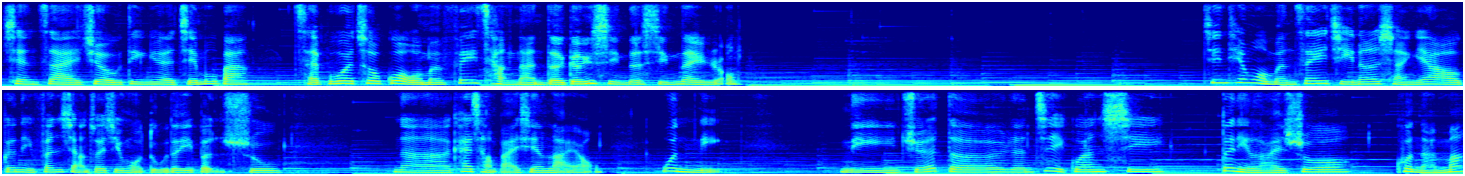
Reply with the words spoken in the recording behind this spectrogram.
现在就订阅节目吧，才不会错过我们非常难得更新的新内容。今天我们这一集呢，想要跟你分享最近我读的一本书。那开场白先来哦，问你，你觉得人际关系对你来说困难吗？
